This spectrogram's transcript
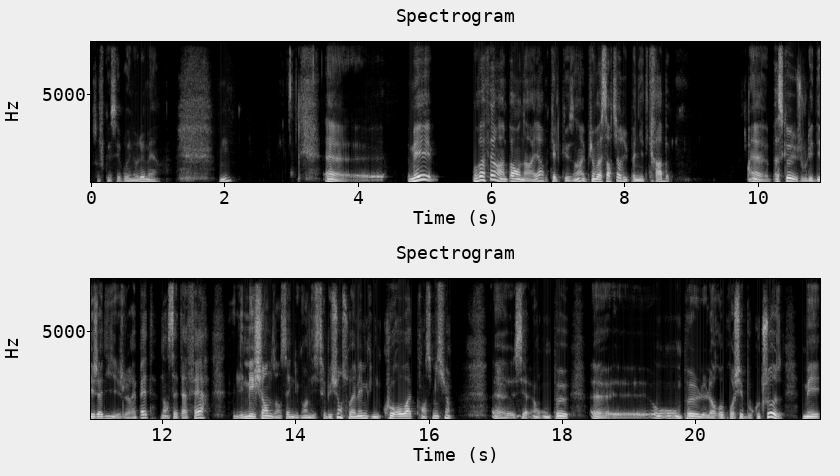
Sauf que c'est Bruno Le Maire. Hmm euh, mais on va faire un pas en arrière, quelques-uns, et puis on va sortir du panier de crabe. Euh, parce que, je vous l'ai déjà dit, je le répète, dans cette affaire, les méchantes enseignes de grande distribution sont elles-mêmes qu'une courroie de transmission. Euh, on, peut, euh, on, peut leur reprocher beaucoup de choses, mais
